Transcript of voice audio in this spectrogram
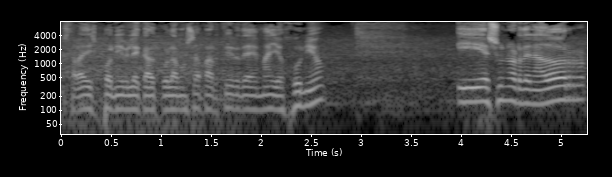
estará disponible calculamos a partir de mayo-junio. Y es un ordenador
